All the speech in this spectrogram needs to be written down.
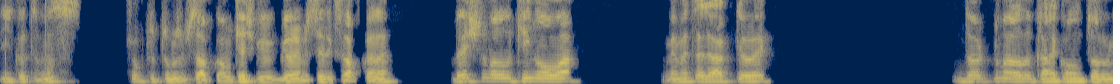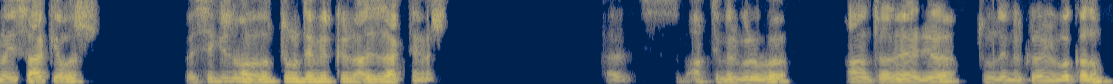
ilk atımız. Çok tuttuğumuz bir safkan. Keşke görebilseydik safkanı. 5 numaralı King Ova. Mehmet Ali Akgövek. 4 numaralı Kaneko'nun torunu İshak Yavuz. Ve 8 numaralı Tur Demirkır Aziz Akdemir. Evet. Akdemir grubu antrenör ediyor. Tur Demirkır'a bir bakalım.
